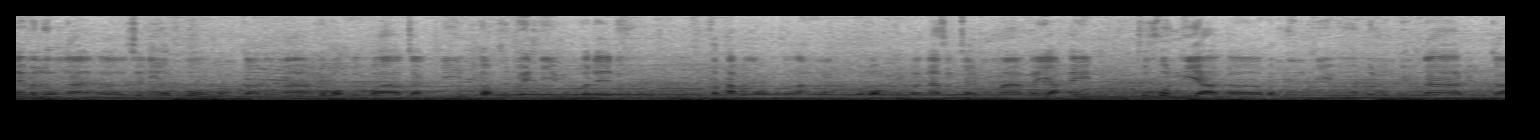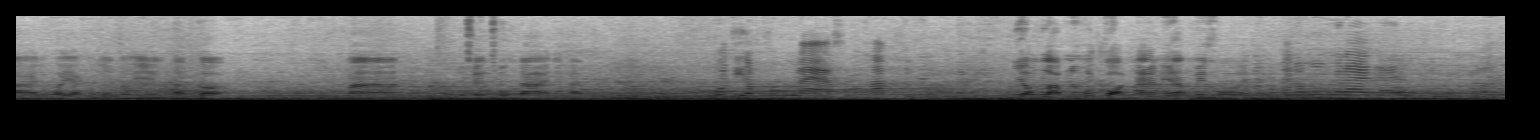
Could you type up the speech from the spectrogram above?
ได้มาร่วมงานเอ่อ Journey of Go ของการดมาก็บอกเลยว่าจากที่ก่อนขึ้นเวทีผมก็ได้ดูสภาพแวดล้อมข้างหลังแล้วก็บอกเลยว่าน่าสนใจมากๆก็อยากให้ทุกคนที่อยากเอ่อบำรุงผิวบำรุงผิวหน้าผิวกายหรือว่าอยากดูแลตัวเองครับก็มาเชิญชมได้นะครับ ปกติเราดูแลสุขภาพผิวยอมรับนะว่าก่อนหน้านี้ไม่ค่อย ไม่ต้องมุ่งก็ได้ได้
